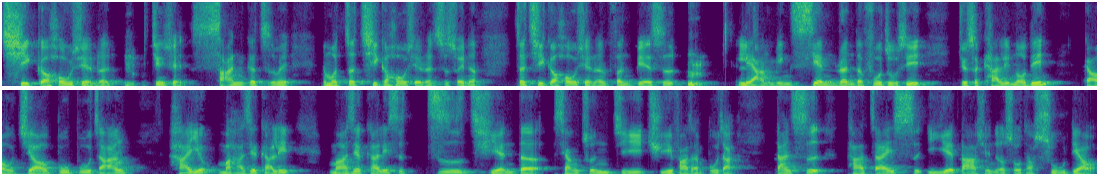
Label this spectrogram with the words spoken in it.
七个候选人 竞选三个职位。那么这七个候选人是谁呢？这七个候选人分别是 两名现任的副主席，就是卡利诺丁高教部部长，还有马哈谢卡利。马哈谢卡利是之前的乡村及区域发展部长，但是他在十一月大选的时候，他输掉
